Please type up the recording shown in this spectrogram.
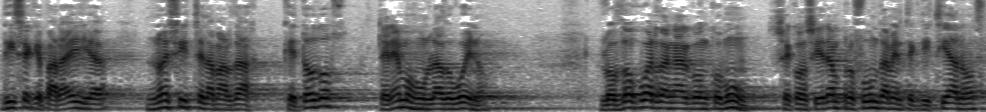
Dice que para ella no existe la maldad, que todos tenemos un lado bueno. Los dos guardan algo en común, se consideran profundamente cristianos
